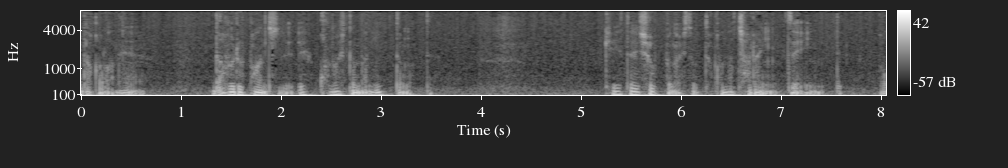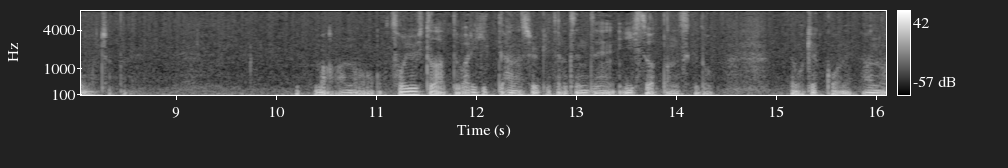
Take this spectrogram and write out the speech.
だからねダブルパンチでえこの人何？って思って。携帯ショップの人ってこんなチャラいん？全員って。思っちゃったね。まああのそういう人だって割り切って話を聞いたら全然いい人だったんですけど。でも結構ねあの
